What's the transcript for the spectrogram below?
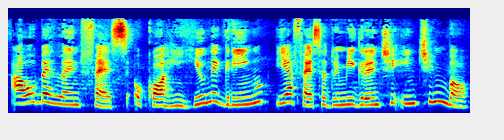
A Oberland Fest ocorre em Rio Negrinho e a Festa do Imigrante em Timbó.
